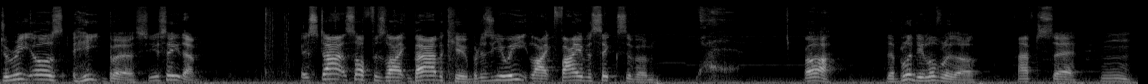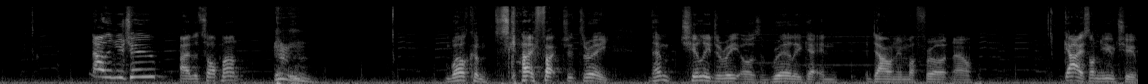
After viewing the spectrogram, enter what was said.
Doritos Heat Burst. You see them? It starts off as like barbecue, but as you eat like five or six of them, ah, they're bloody lovely though, I have to say. Mm. Now then YouTube, I'm the top man. Welcome to Sky Factory 3. Them chili Doritos are really getting down in my throat now. Guys on YouTube,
